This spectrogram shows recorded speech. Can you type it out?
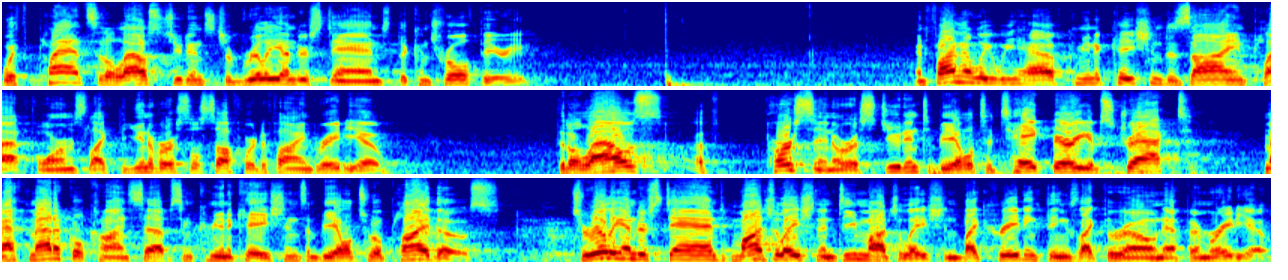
with plants that allow students to really understand the control theory. And finally, we have communication design platforms like the Universal Software Defined Radio that allows a person or a student to be able to take very abstract mathematical concepts and communications and be able to apply those to really understand modulation and demodulation by creating things like their own FM radio.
